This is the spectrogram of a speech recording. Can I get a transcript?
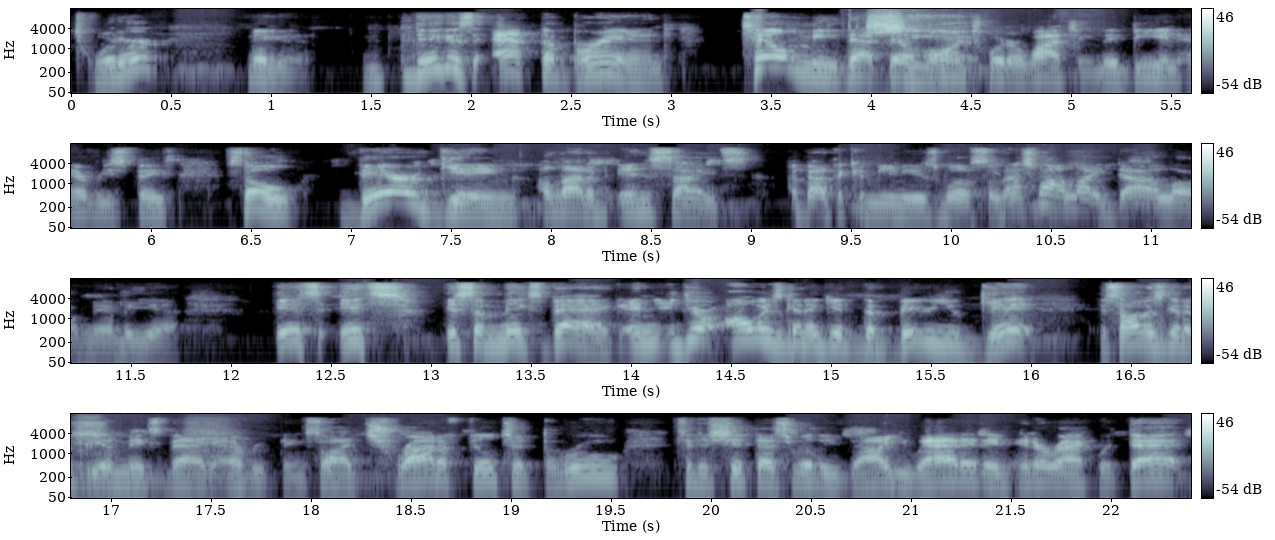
Twitter. Nigga, niggas at the brand tell me that they're on Twitter watching. They be in every space. So they're getting a lot of insights about the community as well. So that's why I like dialogue, man. But yeah, it's it's it's a mixed bag. And you're always gonna get the bigger you get, it's always gonna be a mixed bag of everything. So I try to filter through to the shit that's really value added and interact with that.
